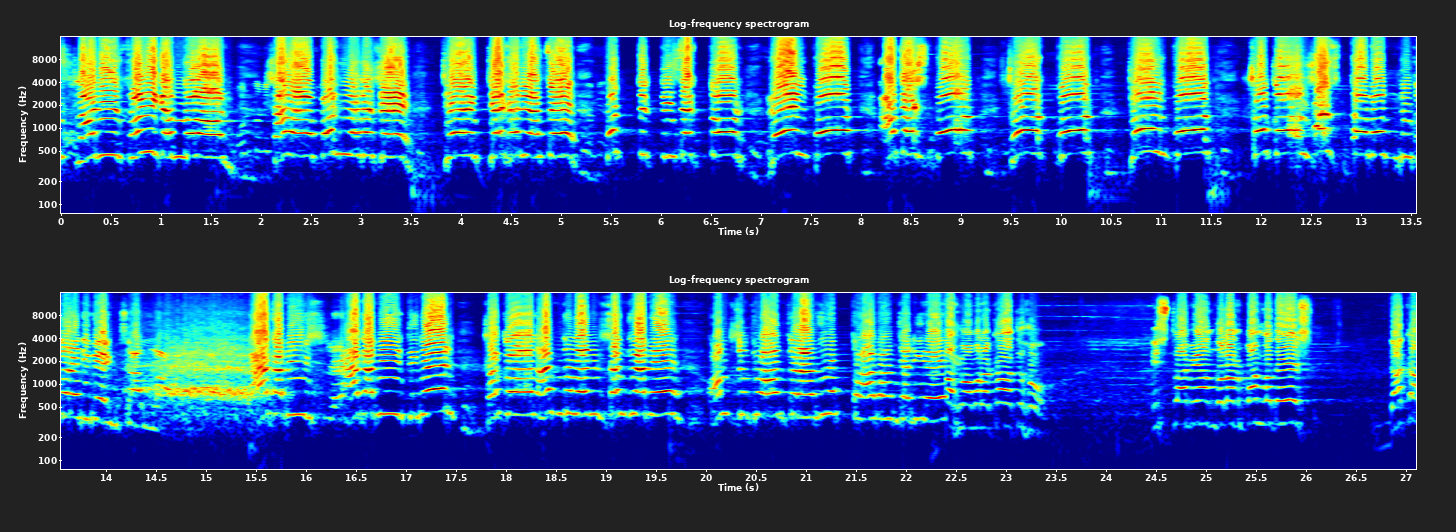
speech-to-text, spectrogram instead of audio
ইসলামী শ্রমিক আন্দোলন সারা বাংলাদেশে যে যেখানে আছে প্রত্যেকটি সেক্টর রেলপথ আকাশপথ, সড়কপথ, জলপথ, সকল রাস্তা বন্ধ করে দিবে ইনশাআল্লাহ। আগামী আগামী দিনের সকল আন্দোলন সংগ্রামে অংশগ্রহণ করার উত্তর আহ্বান জানিয়ে ইসলামী আন্দোলন বাংলাদেশ, ঢাকা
